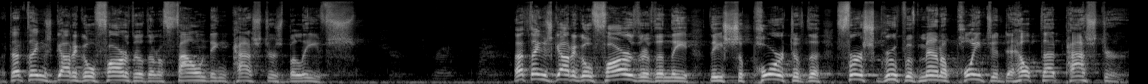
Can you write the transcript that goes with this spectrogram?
But that thing's got to go farther than a founding pastor's beliefs. That thing's got to go farther than the, the support of the first group of men appointed to help that pastor.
